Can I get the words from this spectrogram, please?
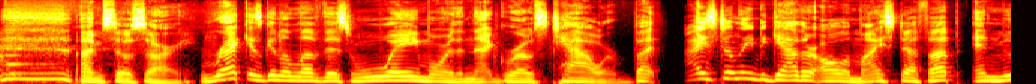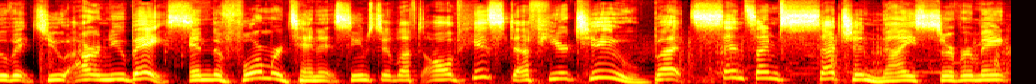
I'm so sorry. Rek is gonna love this way more than that gross tower, but I still need to gather all of my stuff up and move it to our new base. And the former tenant seems to have left all of his stuff here too, but since I'm such a nice server mate,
